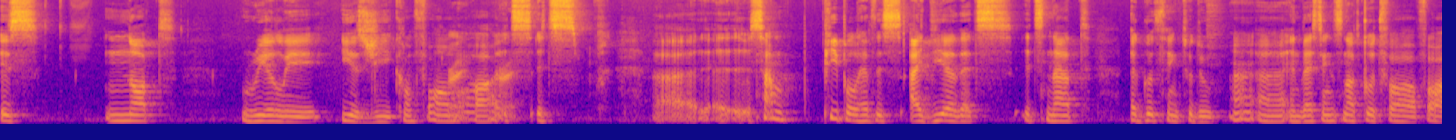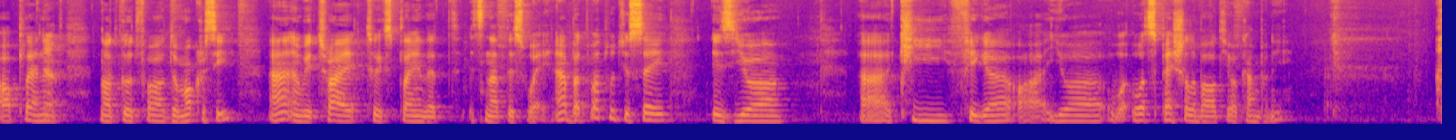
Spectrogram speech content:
is not really ESG conform, Right, or right. it's it's uh, some people have this idea that it's not a good thing to do. Uh, uh, investing is not good for, for our planet, Yeah. not good for our democracy, uh, and we try to explain that it's not this way. Uh, but what would you say is your uh, key figure or your what, what's special about your company?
